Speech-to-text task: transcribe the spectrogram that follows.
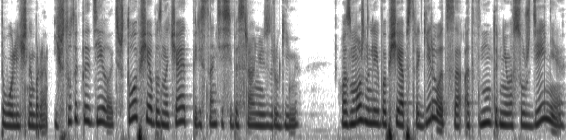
твой личный бренд. И что тогда делать? Что вообще обозначает «перестаньте себя сравнивать с другими»? Возможно ли вообще абстрагироваться от внутреннего суждения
